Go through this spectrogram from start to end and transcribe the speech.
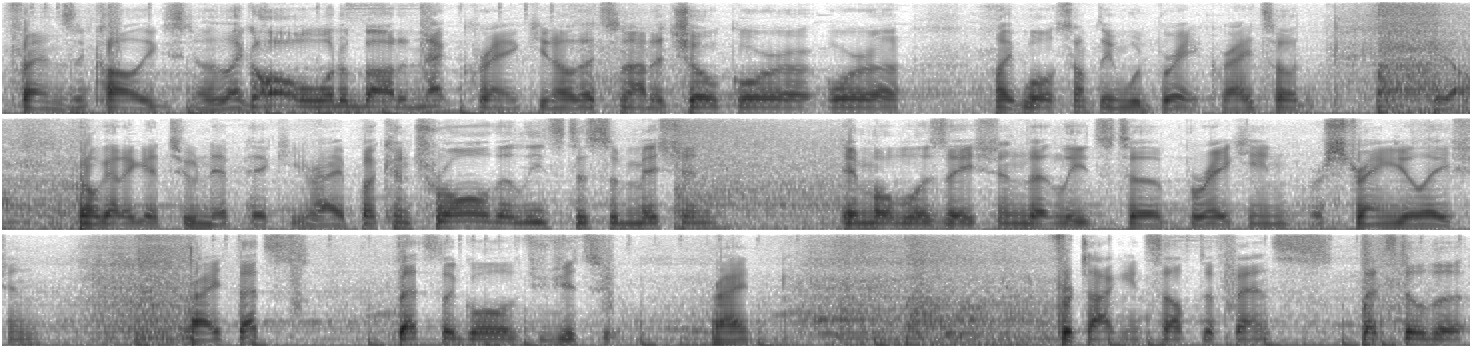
friends and colleagues, you know, like, oh, what about a neck crank? You know, that's not a choke or a, or a like, well, something would break, right? So, you know, we don't got to get too nitpicky, right? But control that leads to submission, immobilization that leads to breaking or strangulation, right? That's that's the goal of jujitsu, right? for talking self-defense, that's still the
